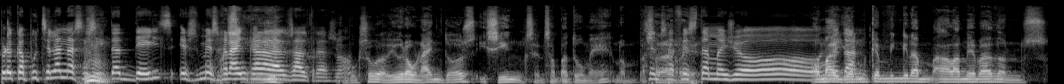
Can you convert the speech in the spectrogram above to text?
Però que potser la necessitat d'ells és més gran sí. que la dels altres, Jo no? puc sobreviure un any, dos i cinc sense Patum, eh? No em passarà Sense res. festa major, Home, no jo tant. que em vinguin a, a la meva, doncs,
